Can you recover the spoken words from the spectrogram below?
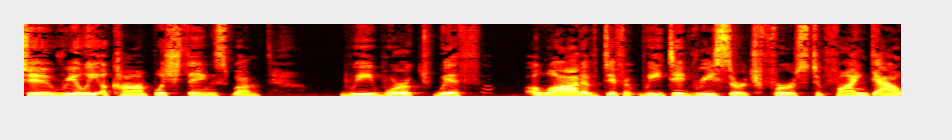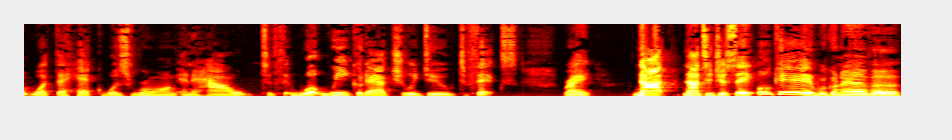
to really accomplish things. Um, we worked with a lot of different we did research first to find out what the heck was wrong and how to what we could actually do to fix right? Not not to just say okay we're gonna have a,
